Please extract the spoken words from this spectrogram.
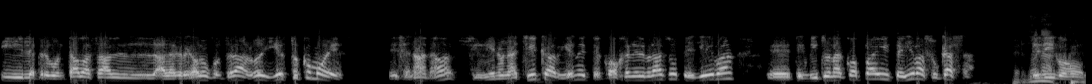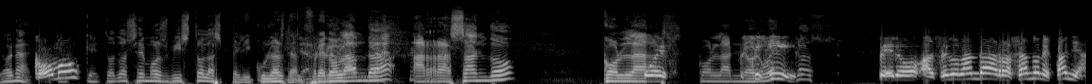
y le preguntabas al, agregado cultural, oye, ¿y esto cómo es? dice, no, no, si viene una chica, viene, te coge del brazo, te lleva, eh, te invita a una copa y te lleva a su casa. Perdona, perdona, ¿cómo? Que, todos hemos visto las películas de Alfredo Landa arrasando con las, pues, con las noruegas. pero Alfredo Landa arrasando en España.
